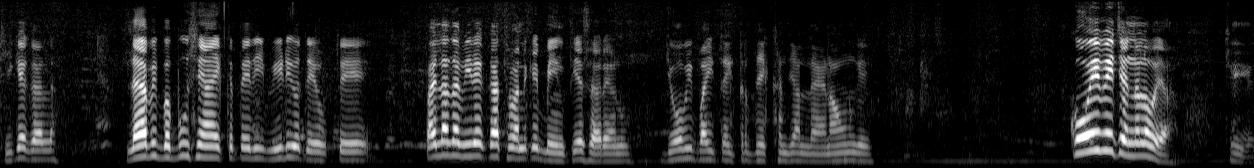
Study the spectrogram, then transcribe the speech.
ਠੀਕ ਹੈ ਗੱਲ। ਲੈ ਵੀ ਬੱਬੂ ਸਿਆ ਇੱਕ ਤੇਰੀ ਵੀਡੀਓ ਦੇ ਉੱਤੇ। ਪਹਿਲਾਂ ਤਾਂ ਵੀਰੇ ਹੱਥ ਬੰਨ ਕੇ ਬੇਨਤੀ ਹੈ ਸਾਰਿਆਂ ਨੂੰ ਜੋ ਵੀ ਬਾਈ ਟਰੈਕਟਰ ਦੇਖਣ ਜਾਂ ਲੈਣ ਆਉਣਗੇ ਕੋਈ ਵੀ ਚੈਨਲ ਹੋਇਆ ਠੀਕ ਹੈ।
